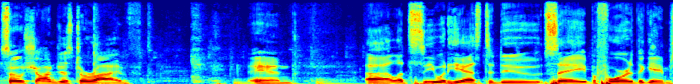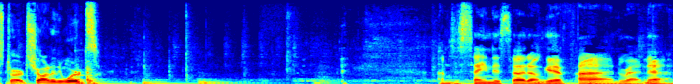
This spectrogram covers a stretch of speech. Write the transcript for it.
So Sean just arrived, and uh, let's see what he has to do say before the game starts. Sean, any words? I'm just saying this so I don't get fined right now.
